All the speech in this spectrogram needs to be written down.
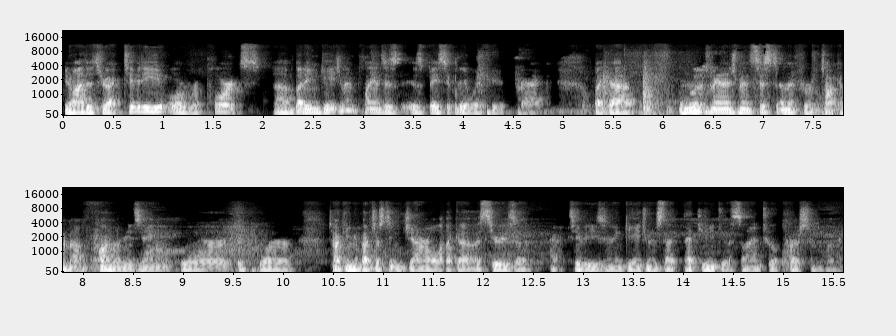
you know, either through activity or reports, um, but engagement plans is, is basically a way for you to track like a, a moves management system if we're talking about fundraising or if we're talking about just in general, like a, a series of activities and engagements that, that you need to assign to a person or an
